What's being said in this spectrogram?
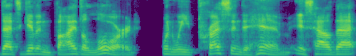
that's given by the lord when we press into him is how that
